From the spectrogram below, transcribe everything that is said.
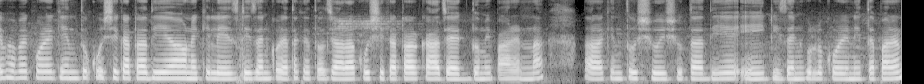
এভাবে করে কিন্তু কুশি কাটা দিয়ে অনেকে লেস ডিজাইন করে থাকে। তো যারা কুশি কাটার কাজ একদমই পারেন না, তারা কিন্তু সুই সুতা দিয়ে এই ডিজাইনগুলো করে নিতে পারেন।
